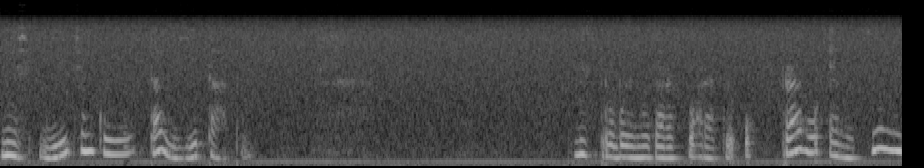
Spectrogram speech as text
між дівчинкою та її татом. Ми спробуємо зараз пограти у вправу емоційне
